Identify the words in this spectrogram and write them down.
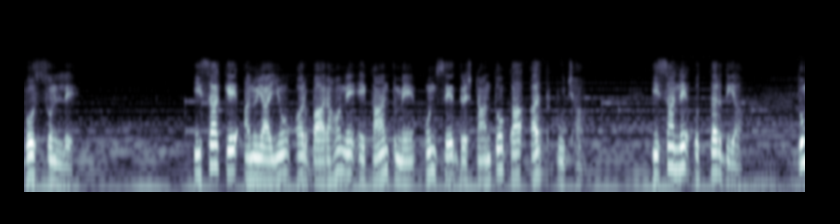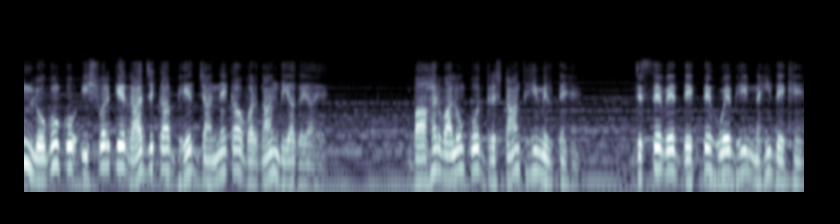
वो सुन ले। ईसा के अनुयायियों और बारहों ने एकांत में उनसे दृष्टांतों का अर्थ पूछा। ईसा ने उत्तर दिया, तुम लोगों को ईश्वर के राज्य का भेद जानने का वरदान दिया गया है। बाहर वालों को दृष्टांत ही मिलते हैं, जिससे वे देखते हुए भी नहीं देखें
